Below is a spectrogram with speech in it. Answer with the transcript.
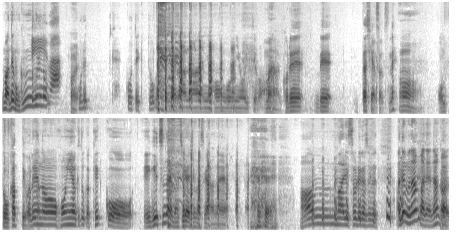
まあでも Google のは。い、これ結構適当かもしれないからな日本語においては。まあこれで確かにそうですね。うん。本当かって言われこれの翻訳とか結構えげつない間違いしますからね あんまりそれがするあでもなんかねなんか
